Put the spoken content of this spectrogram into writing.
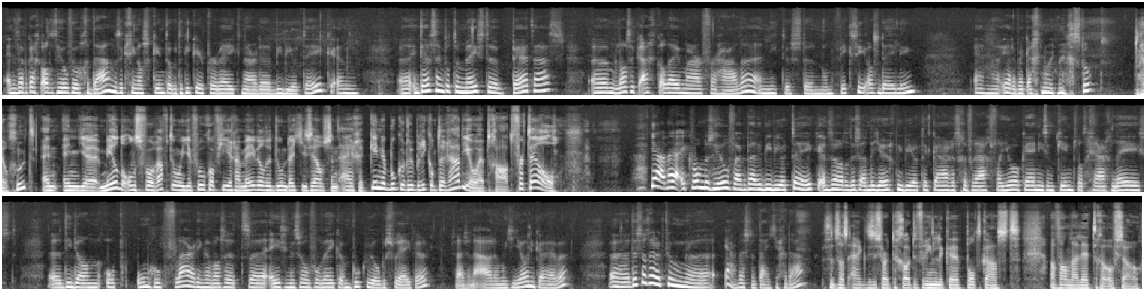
En dat heb ik eigenlijk altijd heel veel gedaan. Dus ik ging als kind ook drie keer per week naar de bibliotheek. En uh, in tegenstelling tot de meeste beta's um, las ik eigenlijk alleen maar verhalen en niet dus de non-fictie-afdeling. En uh, ja, daar ben ik eigenlijk nooit mee gestopt. Heel goed. En, en je mailde ons vooraf toen we je vroegen of je hier aan mee wilde doen... dat je zelfs een eigen kinderboekenrubriek op de radio hebt gehad. Vertel. Ja, nou ja, ik kwam dus heel vaak bij de bibliotheek. En ze hadden dus aan de jeugdbibliothecaris gevraagd van... joh, ken niet een kind wat graag leest... Uh, die dan op Omroep Vlaardingen was het uh, eens in de zoveel weken een boek wil bespreken. Zei ze, nou, dan moet je Jonica hebben. Uh, dus dat heb ik toen ja, best een tijdje gedaan. Dus het was eigenlijk dus een soort de grote vriendelijke podcast van la lettre of zo.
